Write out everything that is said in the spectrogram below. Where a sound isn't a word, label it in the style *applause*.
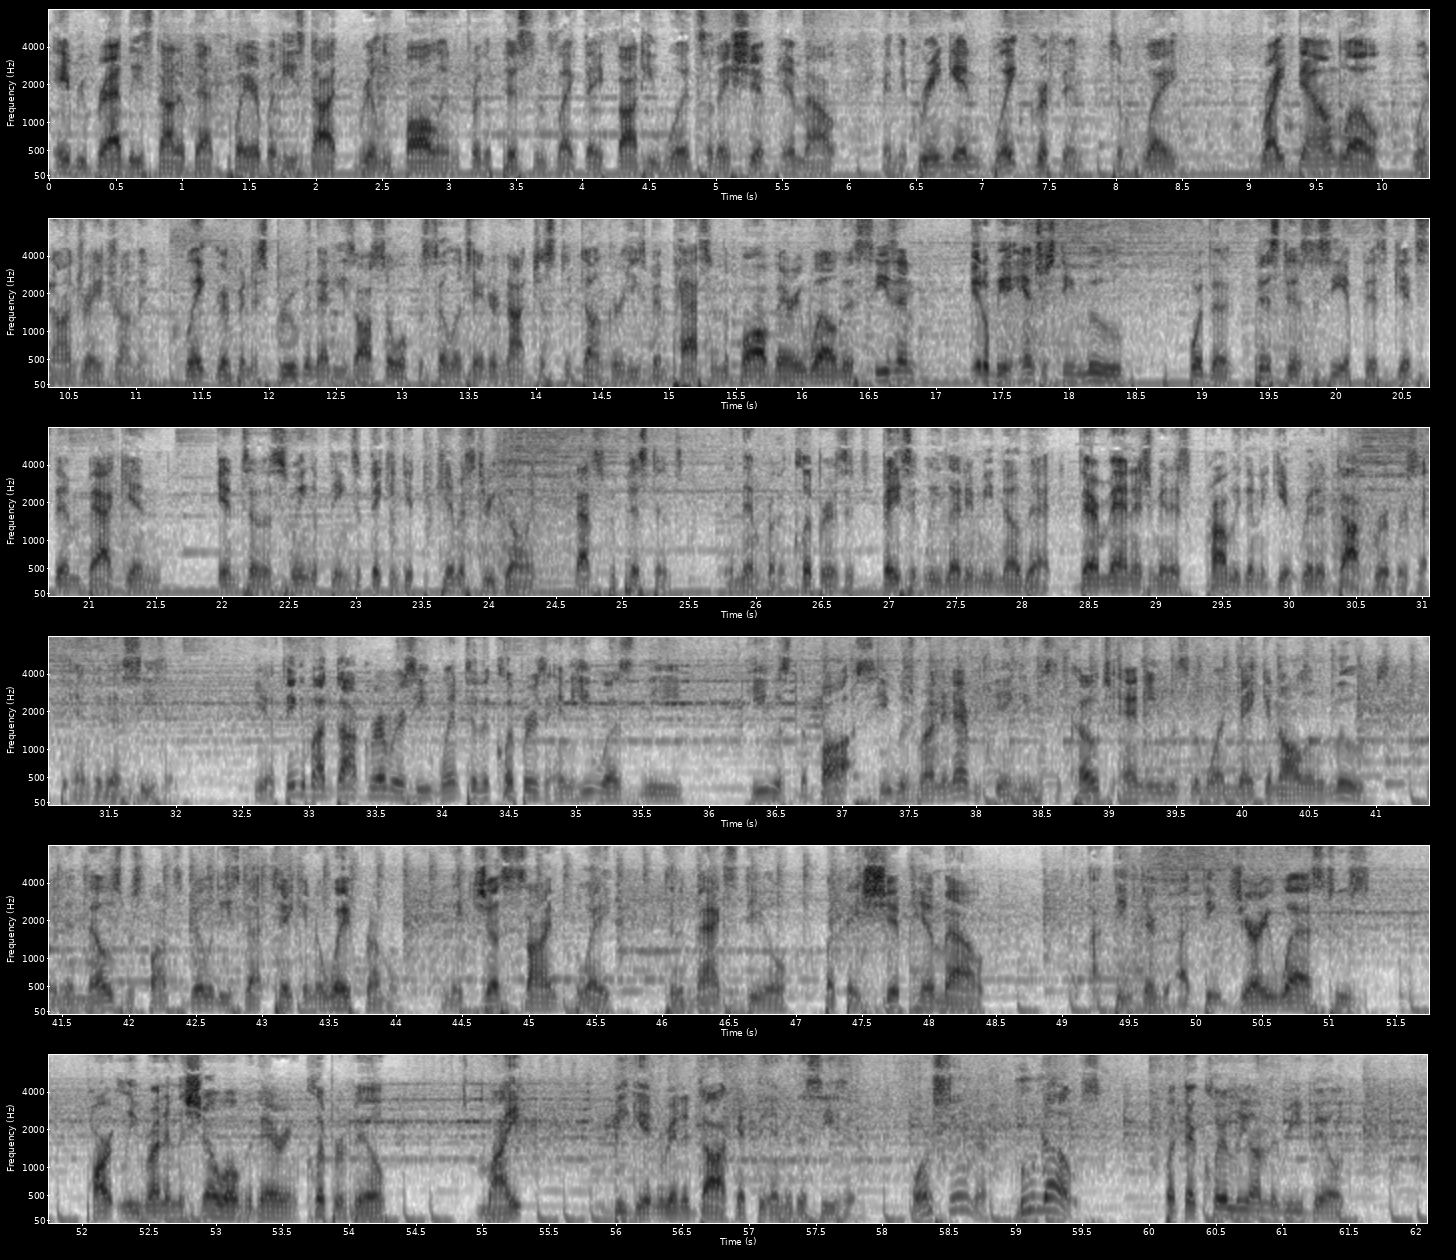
Avery Bradley's not a bad player, but he's not really balling for the Pistons like they thought he would, so they ship him out and they bring in Blake Griffin to play right down low with Andre Drummond. Blake Griffin has proven that he's also a facilitator, not just a dunker. He's been passing the ball very well this season. It'll be an interesting move for the Pistons to see if this gets them back in into the swing of things. If they can get the chemistry going, that's the Pistons. And then for the Clippers, it's basically letting me know that their management is probably going to get rid of Doc Rivers at the end of this season. You know, think about Doc Rivers. He went to the Clippers and he was the he was the boss. He was running everything. He was the coach and he was the one making all of the moves. And then those responsibilities got taken away from him. And they just signed Blake to the max deal, but they ship him out. I think they're I think Jerry West, who's partly running the show over there in Clipperville, might be getting rid of Doc at the end of the season. Or sooner. Who knows? But they're clearly on the rebuild.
